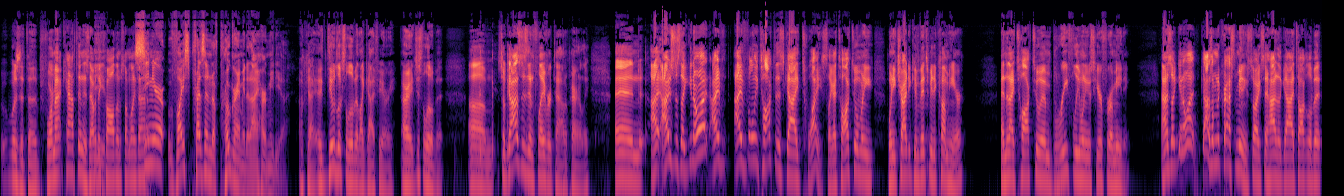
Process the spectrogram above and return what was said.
what is it the format captain? Is that what they The call them? Something like that. Senior Vice President of Programming at iHeartMedia. Okay, dude looks a little bit like Guy Fieri. All right, just a little bit. Um, so Gaz is in Flavortown apparently, and I, I was just like, you know what? I've I've only talked to this guy twice. Like I talked to him when he when he tried to convince me to come here, and then I talked to him briefly when he was here for a meeting. And I was like, you know what, guys, I'm going to crash the meeting so I say hi to the guy, talk a little bit,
